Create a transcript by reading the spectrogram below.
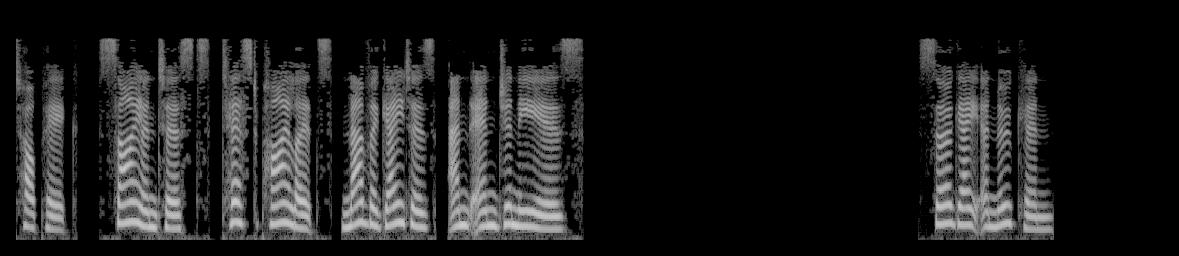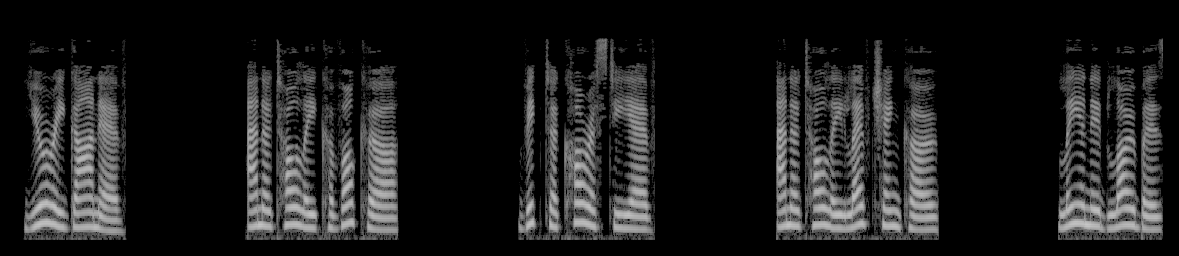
Topic: Scientists, test pilots, navigators, and engineers. Sergei Anokhin, Yuri Garnaev, Anatoly Kvochur, Viktor Korostyev, Anatoly Levchenko, Leonid Lobas,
